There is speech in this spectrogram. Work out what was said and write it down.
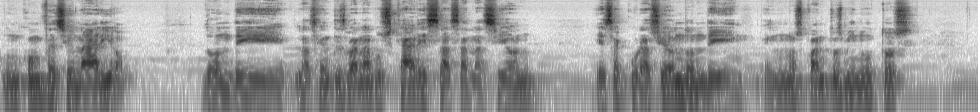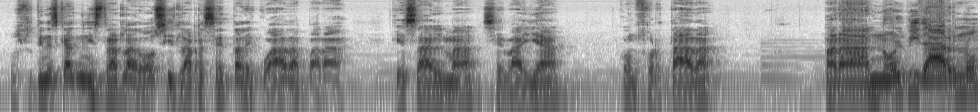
un confesionario donde las gentes van a buscar esa sanación, esa curación donde en unos cuantos minutos pues tú tienes que administrar la dosis, la receta adecuada para que esa alma se vaya confortada para no olvidarnos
